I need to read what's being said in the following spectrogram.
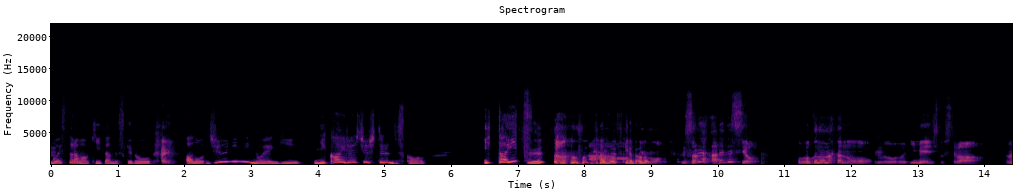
ボイスドラマを聞いたんですけど、はい。あの、12人の演技、2回練習してるんですか？一体いつ？と思ったんですけどそれ、あれですよ。僕の中のうんイメージとしては、フ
